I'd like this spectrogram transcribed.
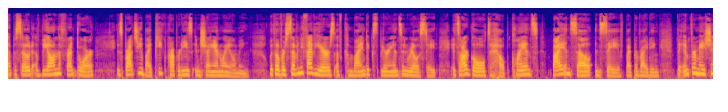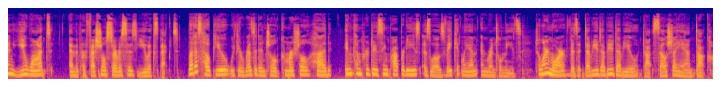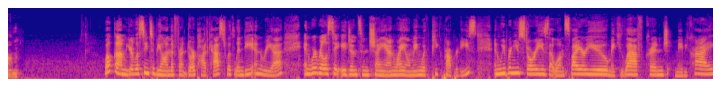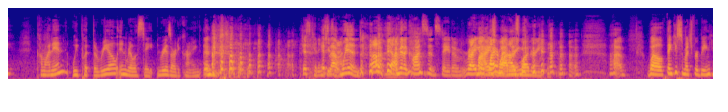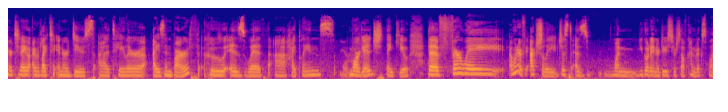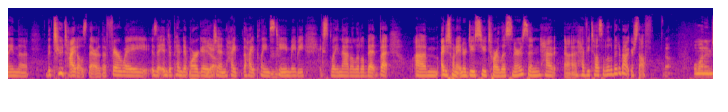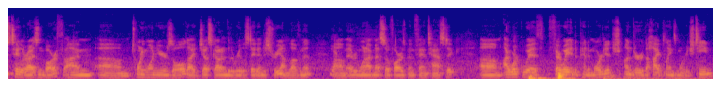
episode of Beyond the Front Door is brought to you by Peak Properties in Cheyenne, Wyoming. With over 75 years of combined experience in real estate, it's our goal to help clients buy and sell and save by providing the information you want and the professional services you expect. Let us help you with your residential, commercial, HUD, income producing properties, as well as vacant land and rental needs. To learn more, visit www.sellcheyenne.com. Welcome. You're listening to Beyond the Front Door podcast with Lindy and Ria, and we're real estate agents in Cheyenne, Wyoming with Peak Properties. And we bring you stories that will inspire you, make you laugh, cringe, maybe cry. Come on in. We put the real in real estate. And Ria's already crying. Just kidding. It's that not. wind. Oh, yeah. I'm in a constant state of Right? My like, eyes why are watering. my eyes watering? Um, well, thank you so much for being here today. I would like to introduce uh, Taylor Eisenbarth, who is with uh, High Plains Mortgage. Mortgage. Thank you. The Fairway. I wonder if actually, just as when you go to introduce yourself, kind of explain the the two titles there. The Fairway is an independent mortgage, Yeah. and High, the High Plains Mhm. team. Maybe explain that a little bit, but. Um, I just want to introduce you to our listeners and have, uh, have you tell us a little bit about yourself. Well, my name is Taylor Eisenbarth. I'm um, 21 years old. I just got into the real estate industry. I'm loving it. Yeah. Um, everyone I've met so far has been fantastic. Um, I work with Fairway Independent Mortgage under the High Plains Mortgage team.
